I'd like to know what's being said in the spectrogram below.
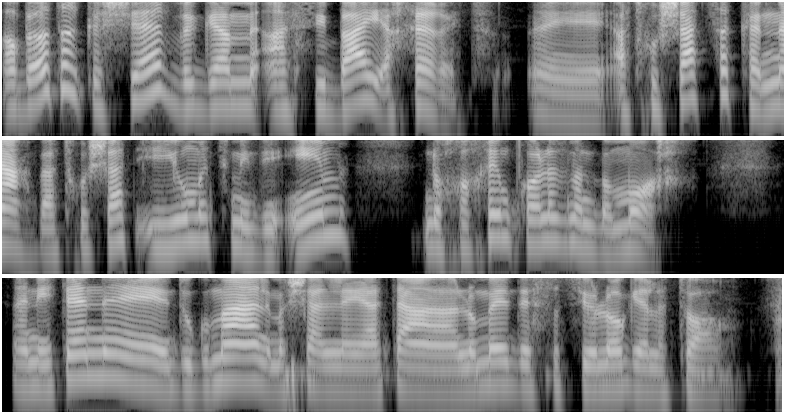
הרבה יותר קשה, וגם הסיבה היא אחרת. אה, התחושת סכנה והתחושת איום התמידיים נוכחים כל הזמן במוח. אני אתן אה, דוגמה, למשל, אתה לומד סוציולוגיה לתואר, mm-hmm.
